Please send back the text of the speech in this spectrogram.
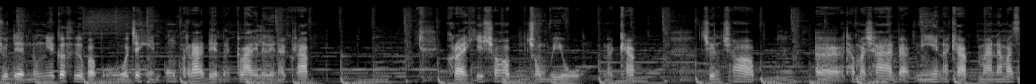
จุดเด่นตรงนี้ก็คือแบบโอ้จะเห็นองค์พระเด่นแต่ไกลเลยนะครับ ใครที่ชอบชมวิวนะครับ ชื่นชอบออธรรมชาติแบบนี้นะครับ มานมัส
